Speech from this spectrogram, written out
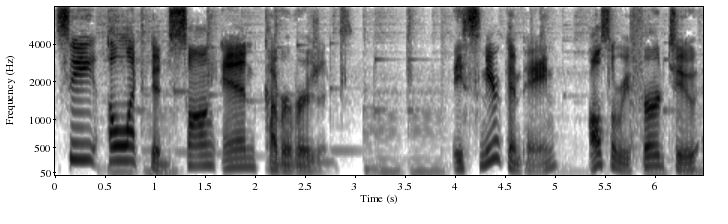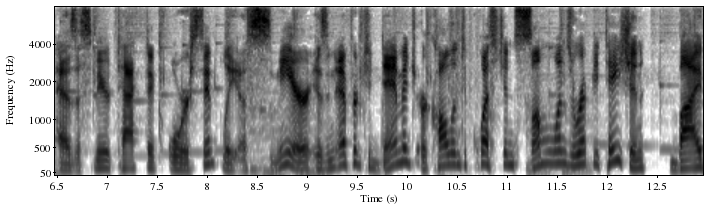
see Elected song and cover versions. A smear campaign also referred to as a smear tactic or simply a smear, is an effort to damage or call into question someone's reputation by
